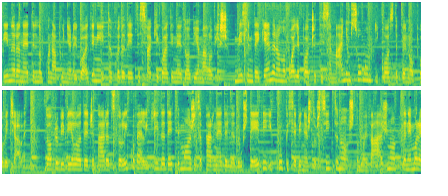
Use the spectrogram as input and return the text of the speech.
dinara nedeljno po napunjenoj godini, tako da dete svake godine dobija malo više. Mislim da je generalno bolje početi sa manjom sumom i postepeno povećavati. Dobro bi bilo da je džeparac toliko veliki da dete može za par nedelja da uštedi i kupi sebi nešto sitno, što mu je važno, da ne mora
